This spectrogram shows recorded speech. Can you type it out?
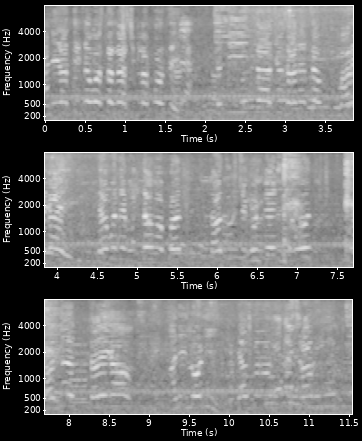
आणि रात्री नऊ वाजता नाशिकला पोहोचते. तर तिचा जो जाण्याचा मार्ग आहे. त्यामध्ये मुद्दाम आपण लातूर चिकोटे निगोन तांदूळ तळेगाव आणि लोणी त्याचबरोबर श्रामपूर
